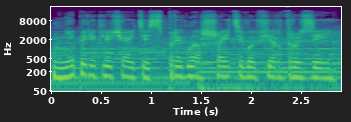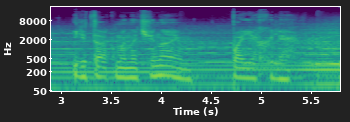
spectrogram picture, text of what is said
Не переключайтесь, приглашайте в эфир друзей. Итак, мы начинаем. Поехали. Don't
